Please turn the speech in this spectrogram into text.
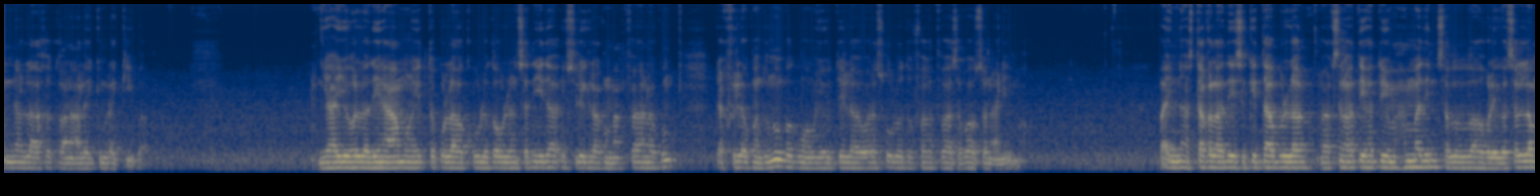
إن الله كان عليكم رقيبا يا أيها الذين آمنوا اتقوا الله وقولوا قولا سديدا يصلح لكم أعمالكم يغفر لكم ذنوبكم ومن يطع الله ورسوله فقد فاز فوزا عليما فإن أصدق الحديث كتاب الله وأحسن الهدي هدي محمد صلى الله عليه وسلم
